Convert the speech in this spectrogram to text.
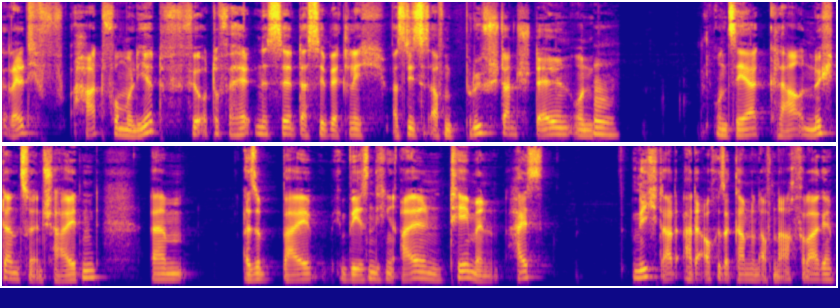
relativ hart formuliert für Otto-Verhältnisse, dass sie wirklich, also dieses auf den Prüfstand stellen und, hm. und sehr klar und nüchtern zu entscheiden. Ähm, also bei im Wesentlichen allen Themen heißt nicht, hat, hat er auch gesagt, kam dann auf Nachfrage,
